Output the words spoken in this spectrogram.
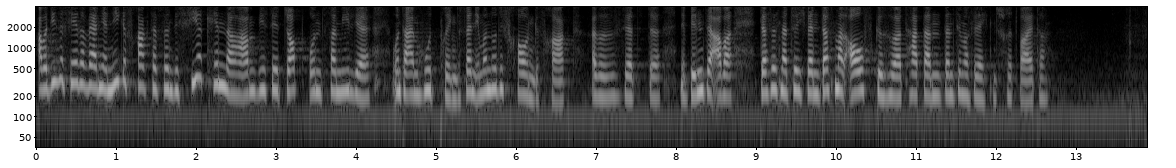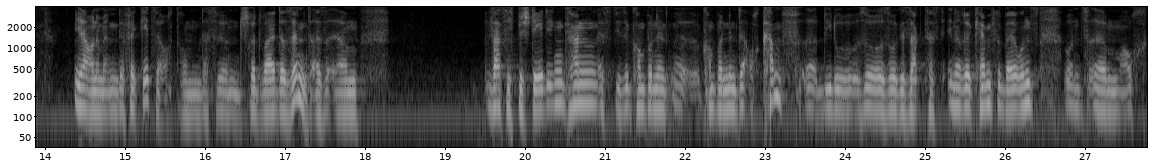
Aber diese Väter werden ja nie gefragt, selbst wenn sie vier Kinder haben, wie sie Job und Familie unter einem Hut bringen. Das werden immer nur die Frauen gefragt. Also das ist jetzt äh, eine Binse, aber das ist natürlich, wenn das mal aufgehört hat, dann, dann sind wir vielleicht einen Schritt weiter. Ja, und im Endeffekt geht es ja auch darum, dass wir einen Schritt weiter sind. Also ähm, was ich bestätigen kann, ist diese Komponente, äh, Komponente auch Kampf, äh, die du so, so gesagt hast, innere Kämpfe bei uns und ähm, auch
